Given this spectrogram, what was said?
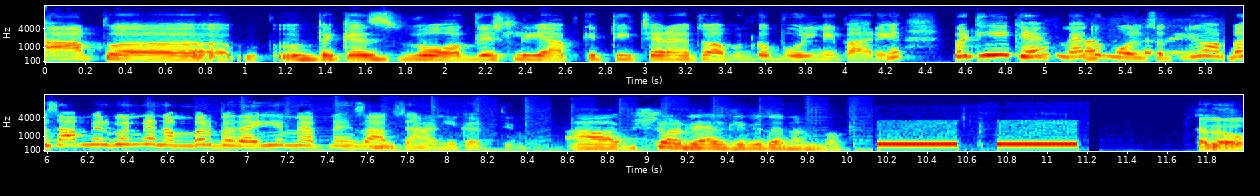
आप बिकॉज़ uh, वो ऑब्वियसली आपके टीचर हैं तो आप उनको बोल नहीं पा रही हैं। बट ठीक है मैं तो बोल सकती हूँ। बस आप मेरे को इनका नंबर बताइए मैं अपने हिसाब से हैंडल करती हूँ। Sure I give you the number hello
